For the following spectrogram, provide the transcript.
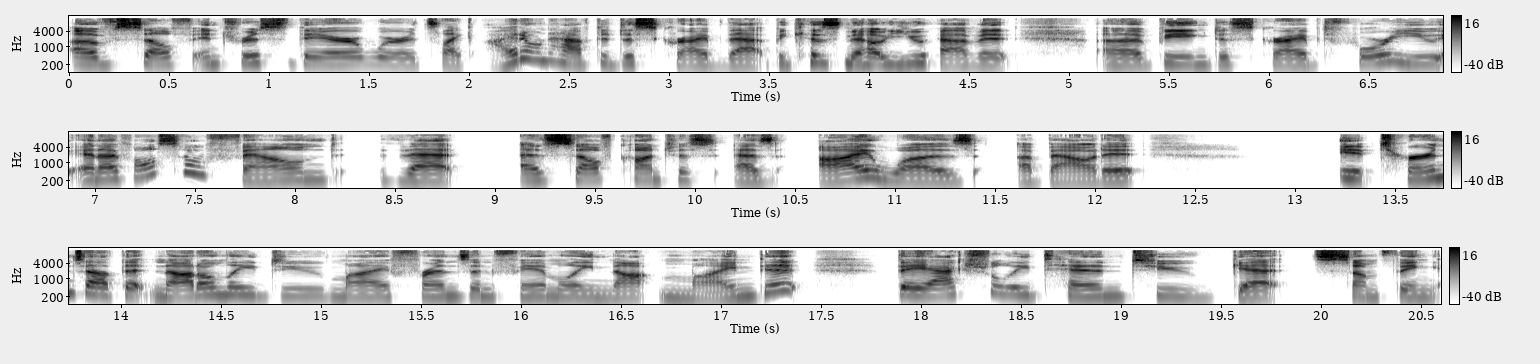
of self-interest there where it's like I don't have to describe that because now you have it uh, being described for you. And I've also found that as self-conscious as I was about it, it turns out that not only do my friends and family not mind it, they actually tend to get something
